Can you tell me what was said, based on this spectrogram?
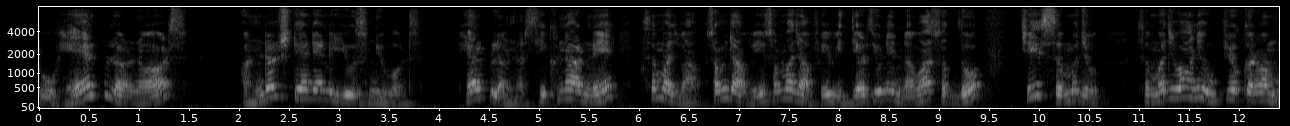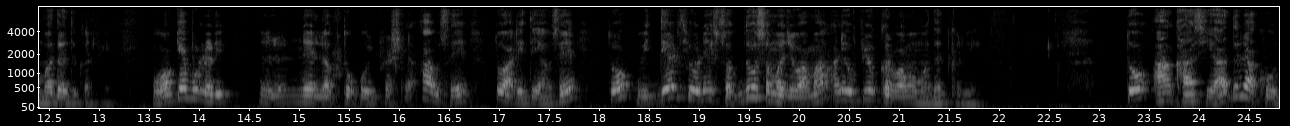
to help learners understand and use new words help learner શીખનારને સમજવા, સમજાવવી સમજ આપવી વિદ્યાર્થીઓને નવા શબ્દો જે સમજ સમજવા અને ઉપયોગ કરવા મદદ કરવી. વોકેબ્યુલરી ને લગતો કોઈ પ્રશ્ન આવશે તો આ રીતે આવશે. તો વિદ્યાર્થીઓને શબ્દો સમજવામાં અને ઉપયોગ કરવામાં મદદ કરવી. તો આ ખાસ યાદ રાખવું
